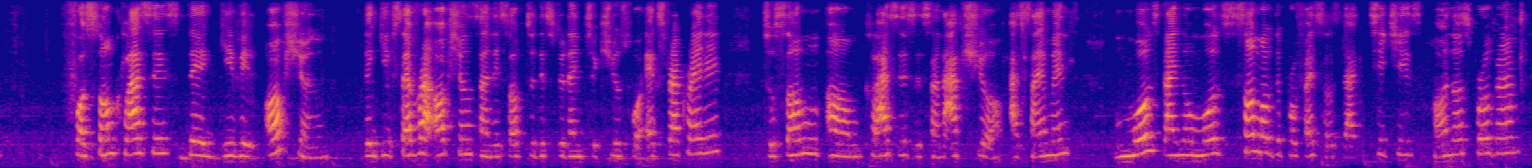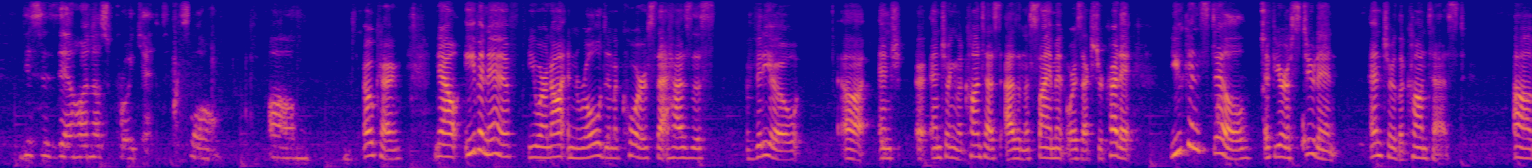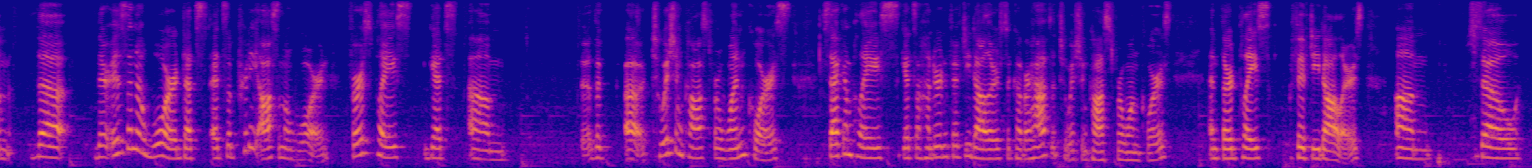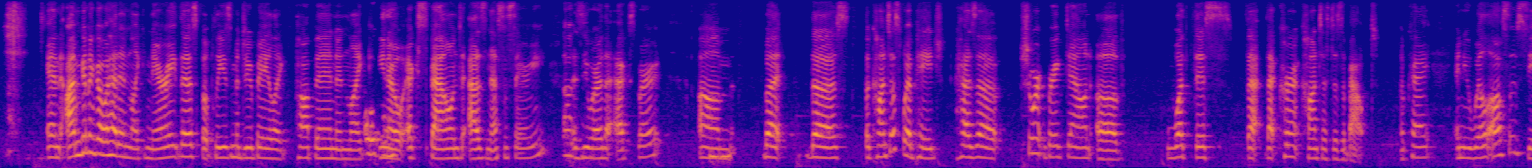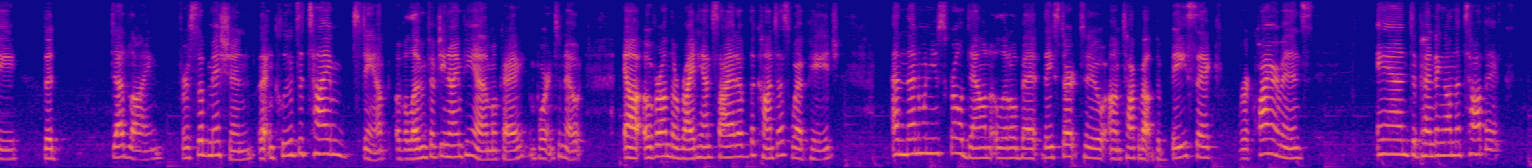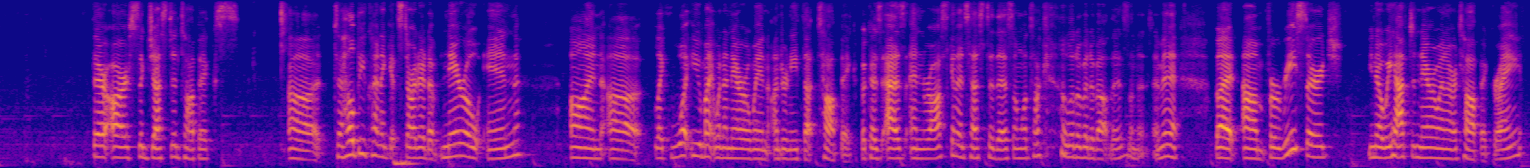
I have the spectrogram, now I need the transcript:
for some classes, they give it option. They give several options, and it's up to the student to choose for extra credit. To some um, classes, it's an actual assignment. Most I know, most some of the professors that teaches honors program, this is their honors project. So, um, Okay. Now, even if you are not enrolled in a course that has this video uh, ent- uh, entering the contest as an assignment or as extra credit, you can still, if you're a student, enter the contest. Um, the there is an award that's it's a pretty awesome award. First place gets um, the uh, tuition cost for one course. Second place gets $150 to cover half the tuition cost for one course and third place $50 um so and i'm gonna go ahead and like narrate this but please madupe like pop in and like Okay. you know expound as necessary as you are the expert. Um but the the contest webpage has a short breakdown of what this that that current contest is about okay? And you will also see deadline for submission that includes a time stamp of 11:59 p.m. Okay, important to note. Uh, over on the right hand side of the contest webpage, and then when you scroll down a little bit, they start to um, talk about the basic requirements, and depending on the topic, there are suggested topics uh, to help you kind of get started of narrow in on uh, like what you might want to narrow in underneath that topic because as and Ross can attest to this and we'll talk a little bit about this in a, a minute but um, for research you know we have to narrow in our topic right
